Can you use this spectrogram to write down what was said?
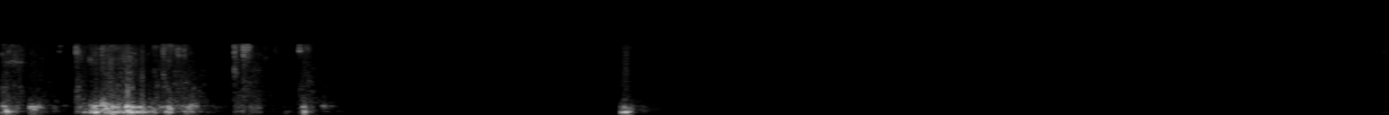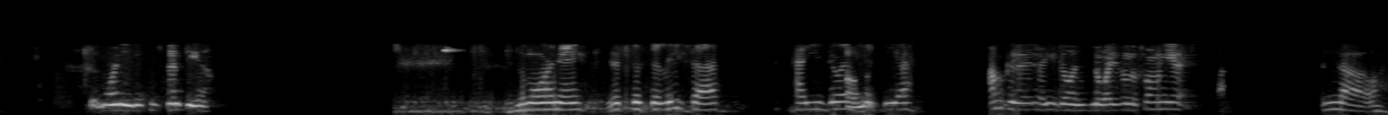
Good morning. This is Cynthia. Good morning. This is Sister Lisa. How you doing, Um, Cynthia? I'm good. How you doing? Nobody's on the phone yet? No.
